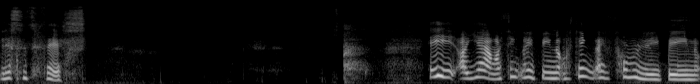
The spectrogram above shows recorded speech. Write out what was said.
listen to this. He, uh, yeah, I think they've been, I think they've probably been,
